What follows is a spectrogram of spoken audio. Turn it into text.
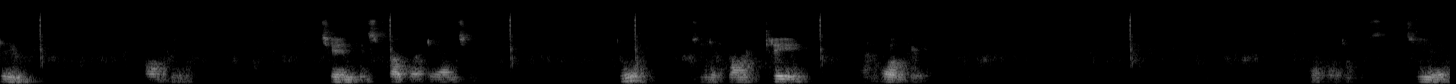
Three. Change this property also to 0.3 and okay. So GF.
